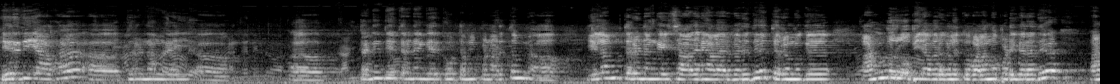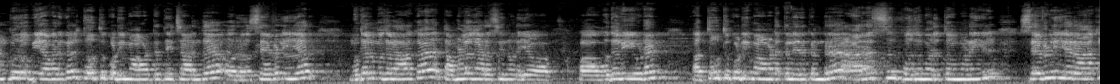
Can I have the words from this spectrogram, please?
இறுதியாக திருநங்கை தென்னிந்திய திருநங்கையர் கூட்டமைப்பு நடத்தும் இளம் திருநங்கை சாதனையாளர் விருது திருமிகு அன்புரூபி அவர்களுக்கு வழங்கப்படுகிறது. அன்புரூபி அவர்கள் தூத்துக்குடி மாவட்டத்தை சார்ந்த ஒரு செவிலியர் முதல் முதலாக தமிழக அரசினுடைய உதவியுடன் தூத்துக்குடி மாவட்டத்தில் இருக்கின்ற அரசு பொது மருத்துவமனையில் செவிலியராக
